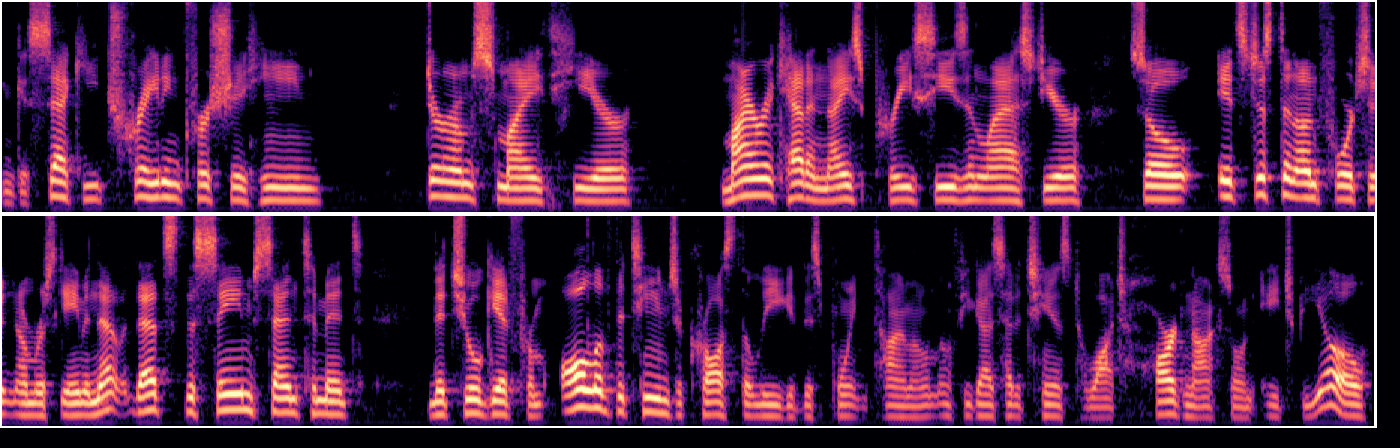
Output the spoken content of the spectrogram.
in Gesicki, trading for Shaheen, Durham Smythe here. Myarick had a nice preseason last year, so it's just an unfortunate numbers game, and that that's the same sentiment that you'll get from all of the teams across the league at this point in time. I don't know if you guys had a chance to watch Hard Knocks on HBO,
